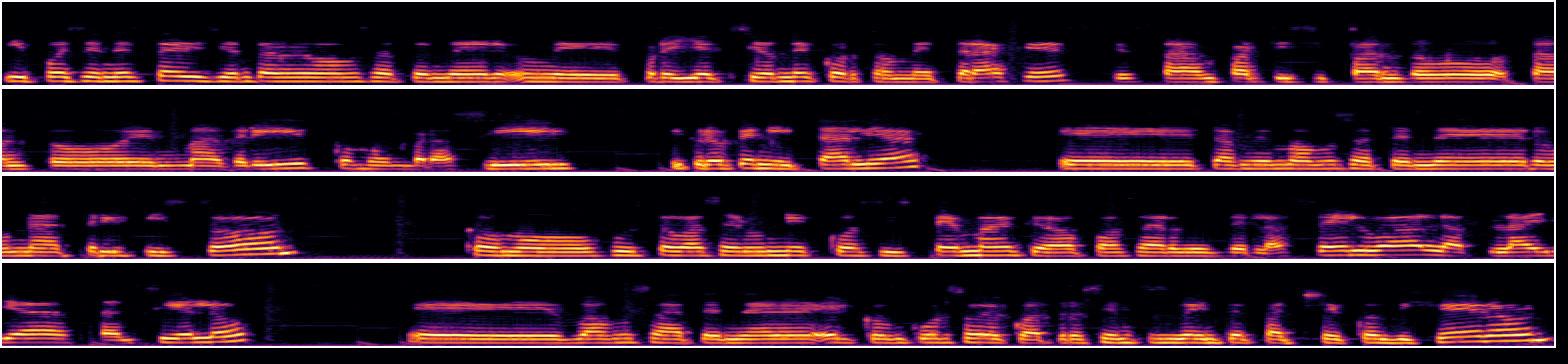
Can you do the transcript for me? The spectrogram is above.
Y pues en esta edición también vamos a tener eh, proyección de cortometrajes que están participando tanto en Madrid como en Brasil y creo que en Italia. Eh, también vamos a tener una tripistón, como justo va a ser un ecosistema que va a pasar desde la selva, la playa hasta el cielo. Eh, vamos a tener el concurso de 420 pachecos, dijeron.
